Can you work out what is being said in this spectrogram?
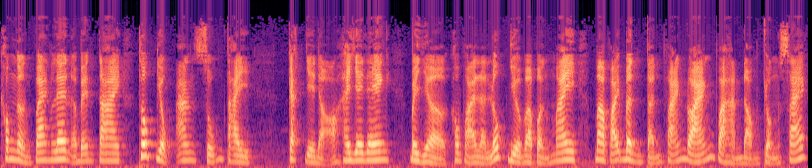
không ngừng vang lên ở bên tai, thúc giục anh xuống tay. Cắt dây đỏ hay dây đen, bây giờ không phải là lúc dựa vào vận may mà phải bình tĩnh phán đoán và hành động chuẩn xác.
